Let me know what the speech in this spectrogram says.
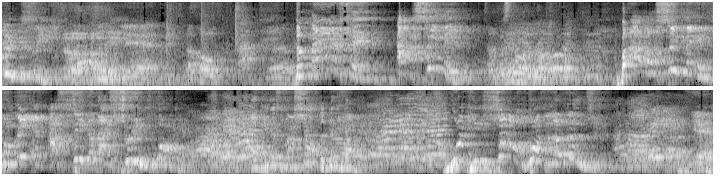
do you see? Yeah. The man said, I see men. But I don't see men. For men, I see them as trees walking. Oh, here's my shout today, y'all. What he saw was an illusion. Yeah.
